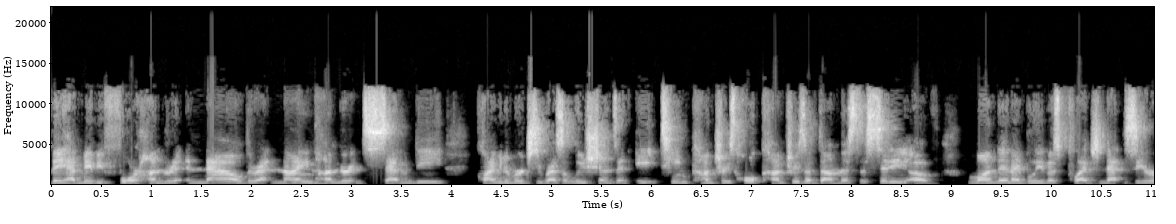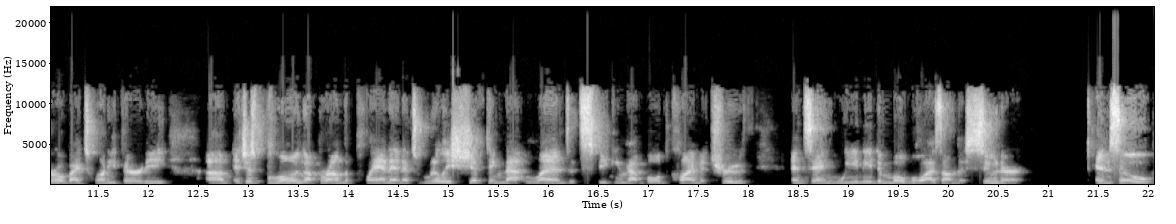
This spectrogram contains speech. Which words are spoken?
they had maybe 400. And now they're at 970 climate emergency resolutions in 18 countries. Whole countries have done this. The city of London, I believe, has pledged net zero by 2030. Um, it's just blowing up around the planet and it's really shifting that lens. It's speaking that bold climate truth and saying we need to mobilize on this sooner. And so,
